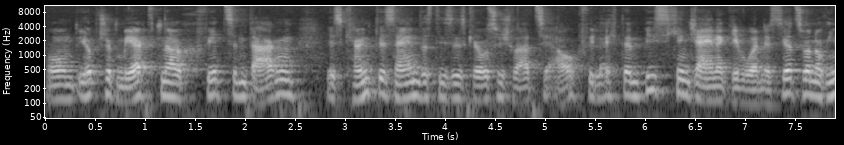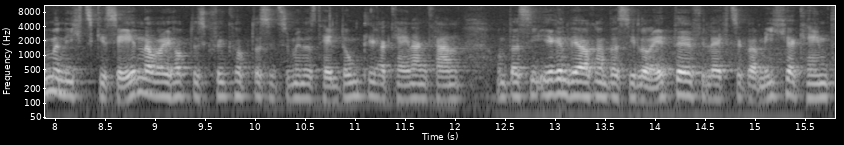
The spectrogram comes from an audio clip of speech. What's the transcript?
Und ich habe schon gemerkt, nach 14 Tagen, es könnte sein, dass dieses große schwarze Auge vielleicht ein bisschen kleiner geworden ist. Sie hat zwar noch immer nichts gesehen, aber ich habe das Gefühl gehabt, dass sie zumindest hell-dunkel erkennen kann und dass sie irgendwie auch an der Silhouette vielleicht sogar mich erkennt.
